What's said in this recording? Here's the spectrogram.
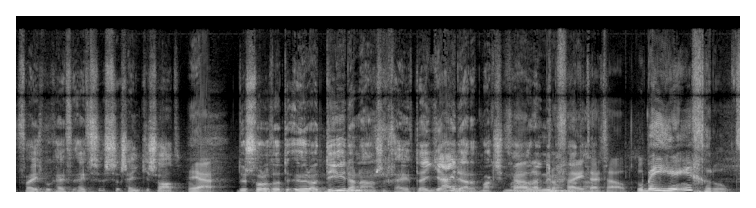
Facebook heeft, heeft centjes zat, ja. dus zorg dat de euro die je dan aan ze geeft, dat jij daar het maximale rendement uit haalt. Hoe ben je hier ingerold?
